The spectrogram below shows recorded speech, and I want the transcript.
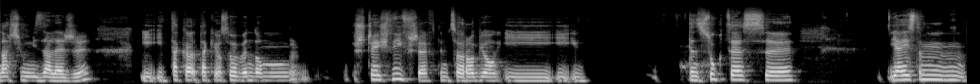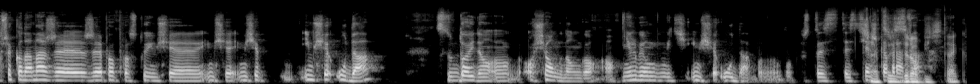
na czym mi zależy. I, i taka, takie osoby będą szczęśliwsze w tym, co robią, i, i, i ten sukces ja jestem przekonana, że, że po prostu im się, im, się, im, się, im się uda, dojdą, osiągną go. O, nie lubię mówić im się uda, bo po prostu to jest, to jest ciężka Trzeba coś praca. zrobić, tak?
